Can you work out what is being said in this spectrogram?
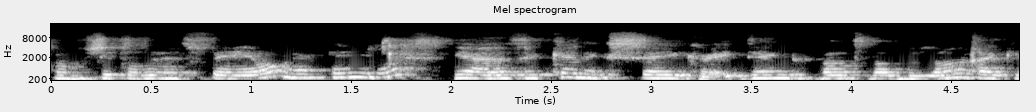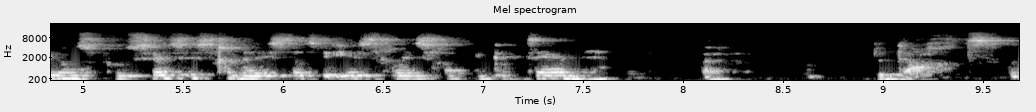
Hoe zit dat in het VO? Herken je dat? Ja, dat herken ik zeker. Ik denk wat, wat belangrijk in ons proces is geweest, dat we eerst gemeenschappelijke termen hebben bedacht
